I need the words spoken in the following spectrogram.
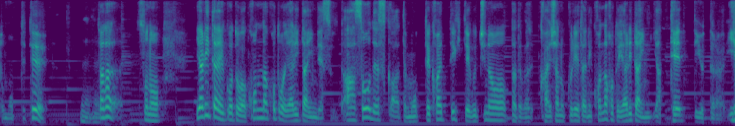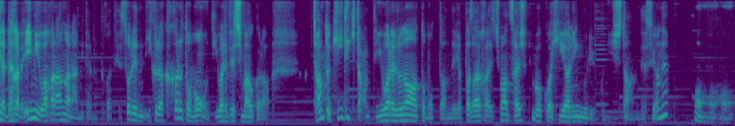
と思ってて、うんただそのやりたいことはこんなことをやりたいんです。ああ、そうですかって持って帰ってきて、うちの例えば会社のクリエイターにこんなことやりたいんやってって言ったら、いや、だから意味わからんがなみたいなとかって、それいくらかかると思うって言われてしまうから、ちゃんと聞いてきたんって言われるなと思ったんで、やっぱ一番最初に僕はヒアリング力にしたんですよね。ほうほうほ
